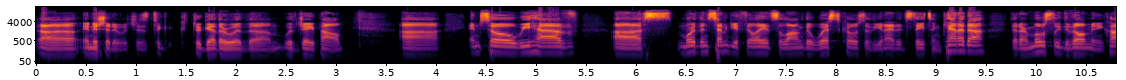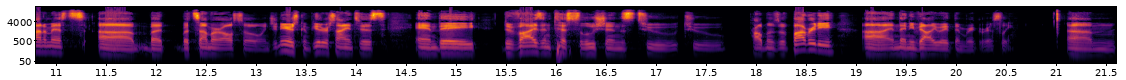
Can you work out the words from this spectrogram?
uh, initiative, which is together with um, with JPAL. Uh, and so we have uh, more than 70 affiliates along the west coast of the United States and Canada that are mostly development economists, uh, but but some are also engineers, computer scientists, and they devise and test solutions to to problems of poverty and then evaluate them rigorously. Um,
